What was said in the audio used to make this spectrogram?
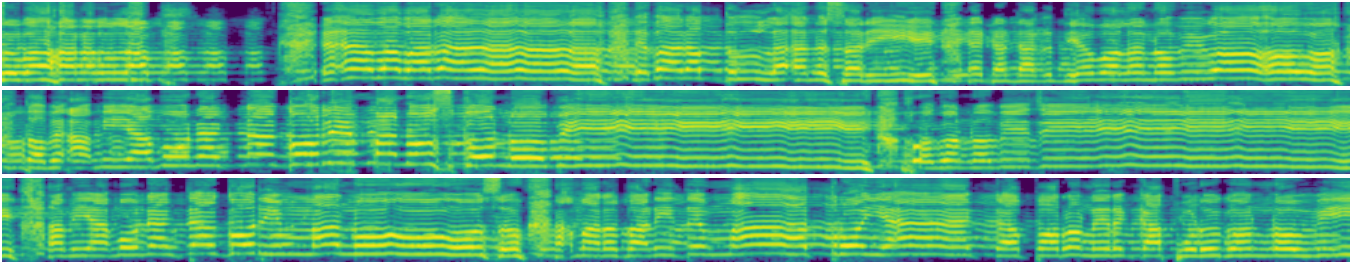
সুবাহান আল্লাহ বাবারা, এবার আব্দুল্লাহ আনসারি এটা ডাক দিয়ে বলে, নবী গো, তবে আমি এমন একটা গরিব মানুষ গো নবী। ও গো নবীজি আমি এমন একটা গরিব মানুষ। আমার বাড়িতে মাত্র একটা পরনের কাপড় গো নবী।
